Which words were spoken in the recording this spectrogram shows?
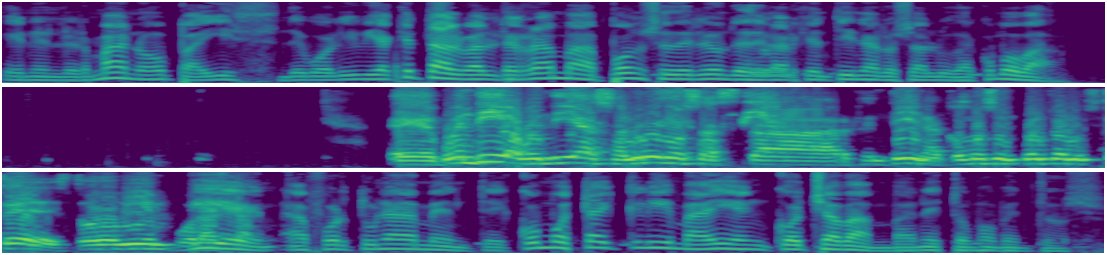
en el hermano país de Bolivia. ¿Qué tal, Valderrama? Ponce de León desde la Argentina lo saluda. ¿Cómo va? Eh, buen día, buen día, saludos hasta Argentina. ¿Cómo se encuentran ustedes? ¿Todo bien por acá? Bien, afortunadamente. ¿Cómo está el clima ahí en Cochabamba en estos momentos?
